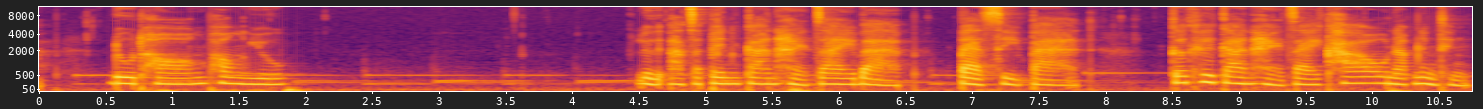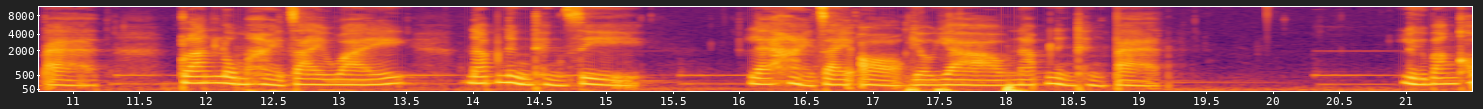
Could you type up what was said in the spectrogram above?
บดูท้องพองยุบ หรืออาจจะเป็นการหายใจแบบ 848 ก็คือการหายใจเข้านับ 1-8 กลั้นลมหายใจไว้ นับ 1-4 และหายใจออกยาวๆ นับ 1-8 หรือบางค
